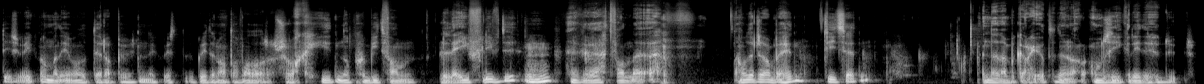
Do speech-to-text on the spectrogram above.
deze week nog met een van de therapeuten. Ik, wist, ik weet een aantal van haar zwakheden op het gebied van lijfliefde. En gezegd van, eh hou er aan begin, ziet zitten. En dan heb ik haar heel tijd in haar onzekerheden geduwd.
